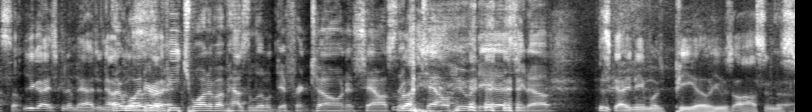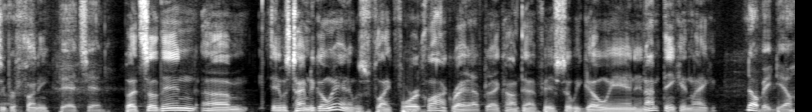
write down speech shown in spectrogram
Awesome. You guys can imagine how I cool wonder if is. each one of them has a little different tone and sound so they Right. can tell who it is, you know. This guy's name was Pio. He was awesome. He was super funny. Bitchin'. But so then um, it was time to go in. It was like four o'clock, right after I caught that fish. So we go in, and I'm thinking like, No big deal.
